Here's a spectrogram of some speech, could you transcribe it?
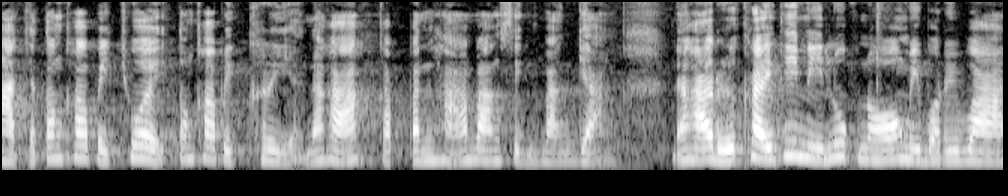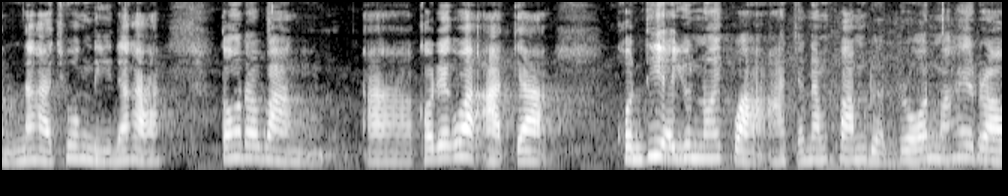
อาจจะต้องเข้าไปช่วย ต้องเข้าไปเคลียร์นะคะ กับปัญหาบางสิ่งบางอย่างนะคะ หรือใครที่มีลูกน้องมีบริวารนะคะ ช่วงนี้นะคะ ต้องระวังอ่าเขาเรียกว่าอาจจะ คนที่อายุน้อยกว่าอาจจะนำความเดือดร้อนมาให้เรา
